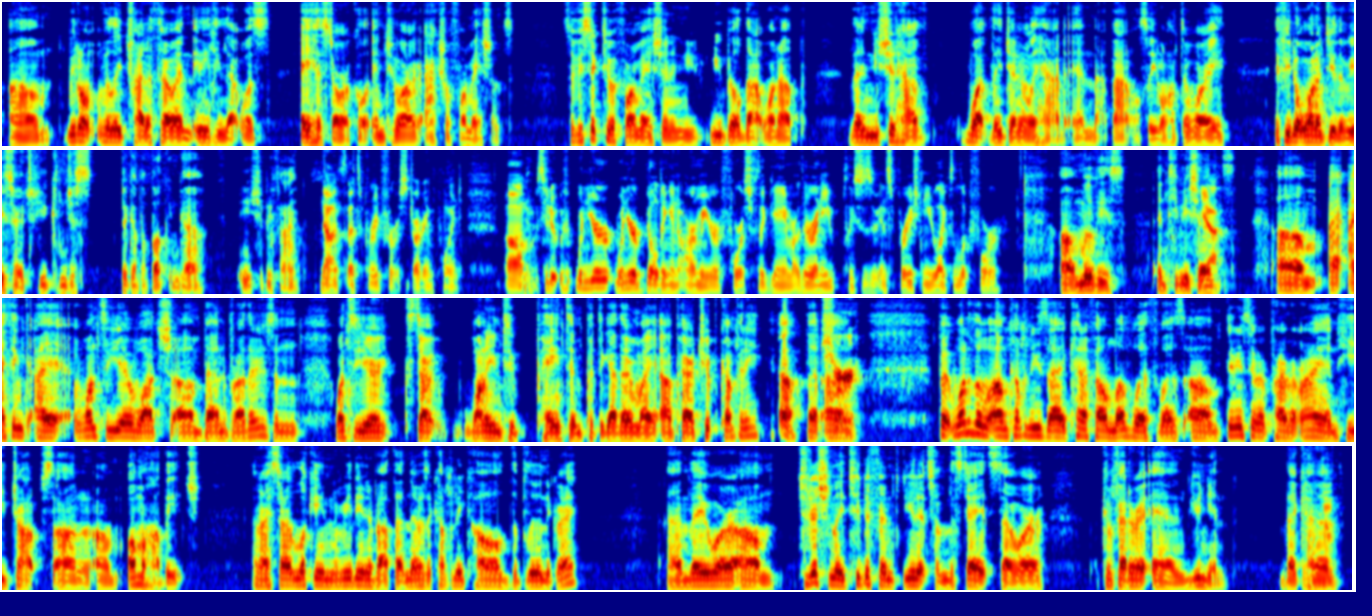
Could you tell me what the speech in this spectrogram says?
Um, we don't really try to throw in anything that was ahistorical into our actual formations. So if you stick to a formation and you, you build that one up, then you should have what they generally had in that battle. So you don't have to worry if you don't want to do the research, you can just pick up a book and go, you should be fine. No, that's, that's great for a starting point. Um, so when you're when you're building an army or a force for the game, are there any places of inspiration you like to look for? Uh, movies and TV shows. Yeah. Um, I, I think I once a year watch um, Band of Brothers, and once a year start wanting to paint and put together my uh, paratroop company. Oh, but um, Sure. But one of the um, companies I kind of fell in love with was um, doing something with Private Ryan. He drops on um, Omaha Beach, and I started looking, reading about that. And there was a company called the Blue and the Gray, and they were um, traditionally two different units from the states that were Confederate and Union, that kind of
